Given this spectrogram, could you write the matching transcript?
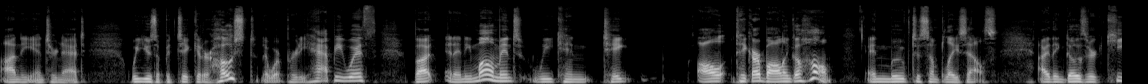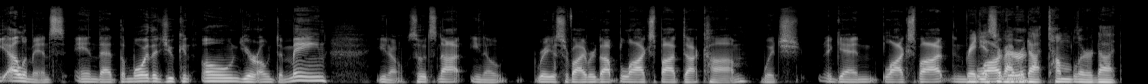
on the internet. We use a particular host that we're pretty happy with but at any moment we can take all take our ball and go home and move to someplace else. I think those are key elements in that the more that you can own your own domain, you know, so it's not, you know, radiosurvivor.blogspot.com, which again, Blogspot and Radiosurvivor.tumblr. dot-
